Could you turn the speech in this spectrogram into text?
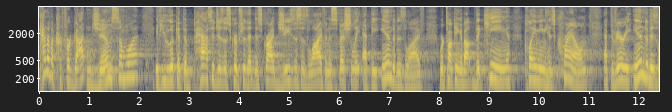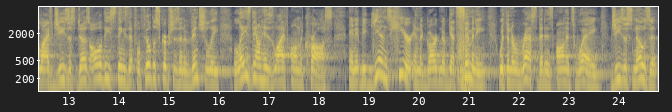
kind of a forgotten gem somewhat. If you look at the passages of scripture that describe Jesus' life, and especially at the end of his life, we're talking about the king claiming his crown. At the very end of his life, Jesus does all of these things that fulfill the scriptures and eventually lays down his life on the cross. And it begins here in the Garden of Gethsemane with an arrest that is on its way. Jesus knows it,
